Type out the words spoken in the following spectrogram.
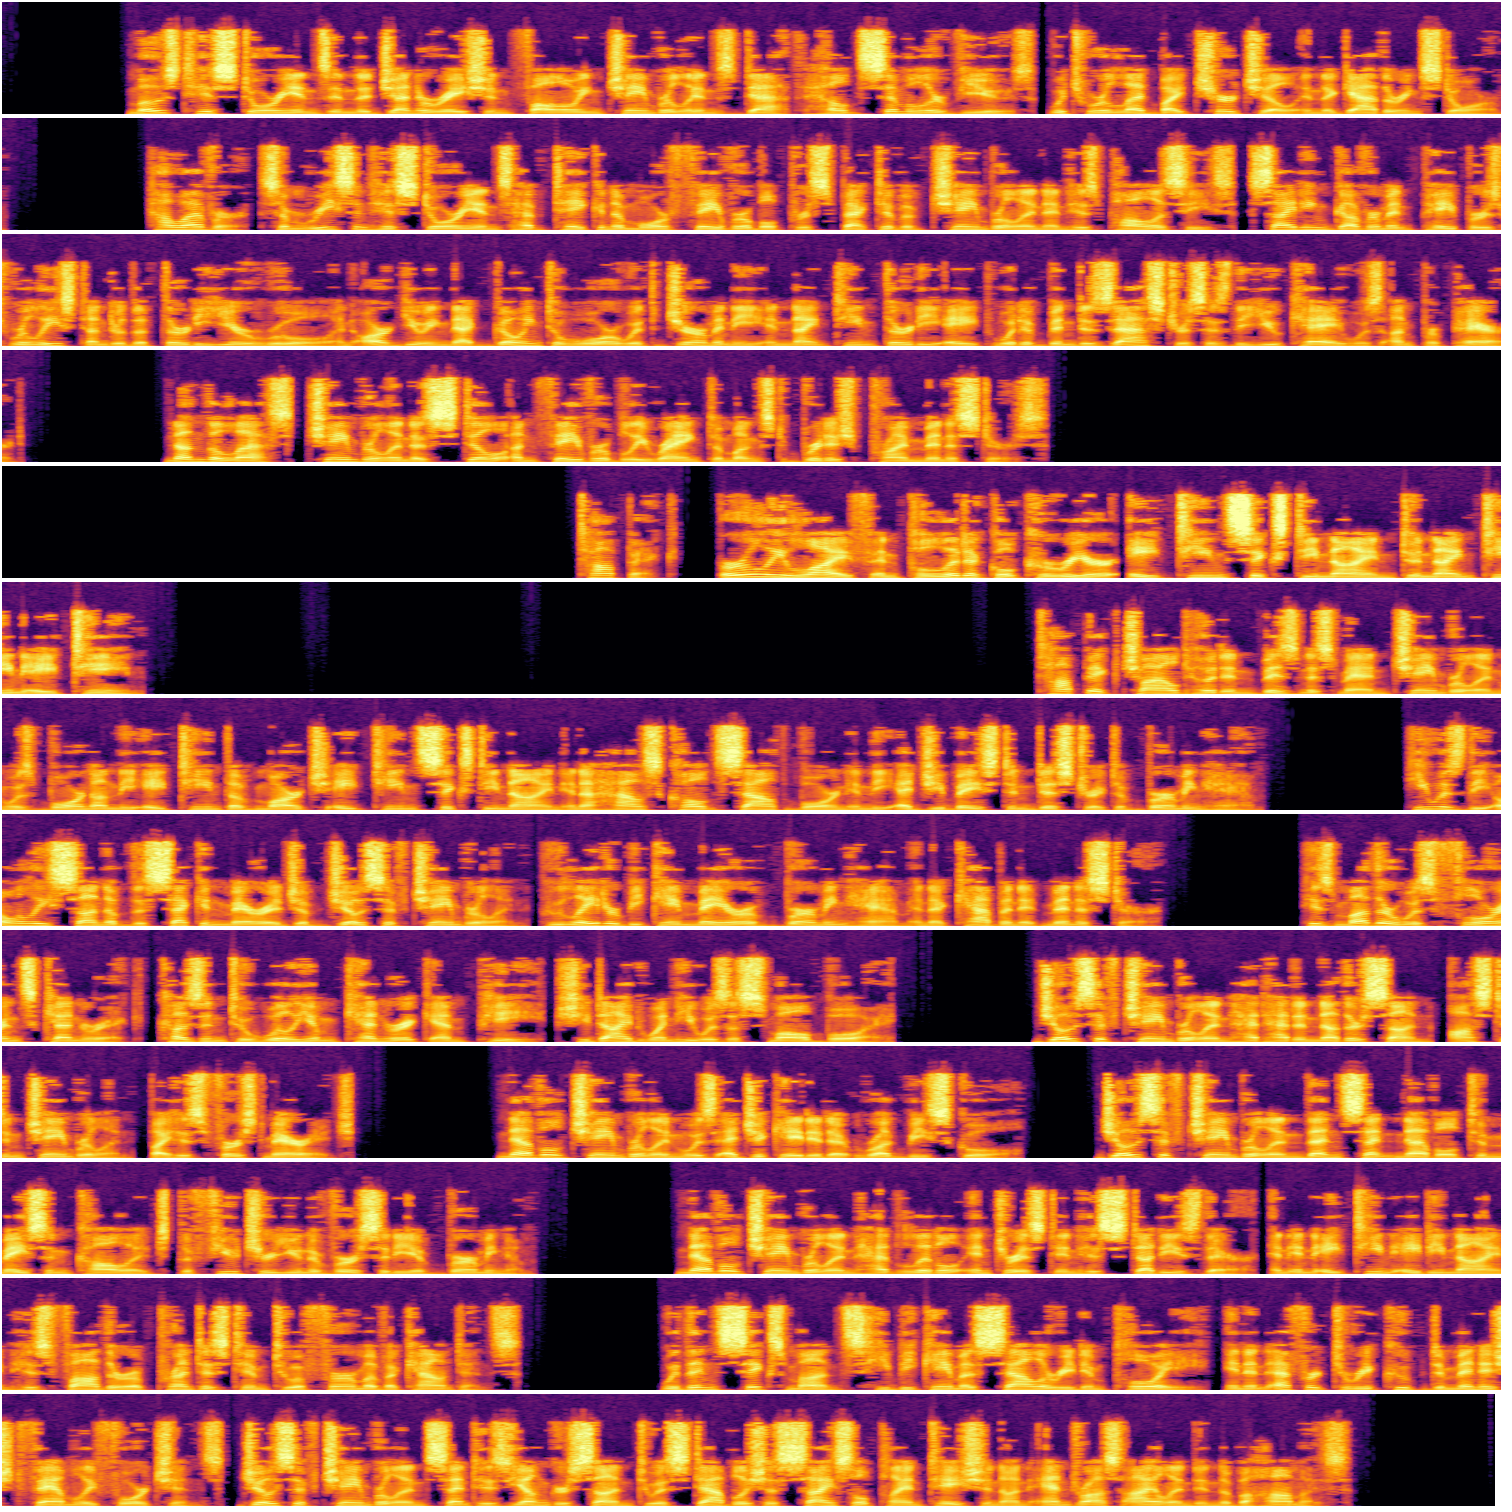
Most historians in the generation following Chamberlain's death held similar views, which were led by Churchill in The Gathering Storm. However, some recent historians have taken a more favorable perspective of Chamberlain and his policies, citing government papers released under the Thirty-Year Rule and arguing that going to war with Germany in 1938 would have been disastrous as the UK was unprepared. Nonetheless, Chamberlain is still unfavourably ranked amongst British prime ministers. Early life and political career 1869 to 1918. Topic childhood and businessman Chamberlain was born on 18 March 1869 in a house called Southbourne in the Edgbaston district of Birmingham. He was the only son of the second marriage of Joseph Chamberlain, who later became mayor of Birmingham and a cabinet minister. His mother was Florence Kenrick, cousin to William Kenrick MP, she died when he was a small boy. Joseph Chamberlain had had another son, Austen Chamberlain, by his first marriage. Neville Chamberlain was educated at Rugby School. Joseph Chamberlain then sent Neville to Mason College the future University of Birmingham. Neville Chamberlain had little interest in his studies there, and in 1889 his father apprenticed him to a firm of accountants. Within six months he became a salaried employee. In an effort to recoup diminished family fortunes, Joseph Chamberlain sent his younger son to establish a sisal plantation on Andros Island in the Bahamas.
